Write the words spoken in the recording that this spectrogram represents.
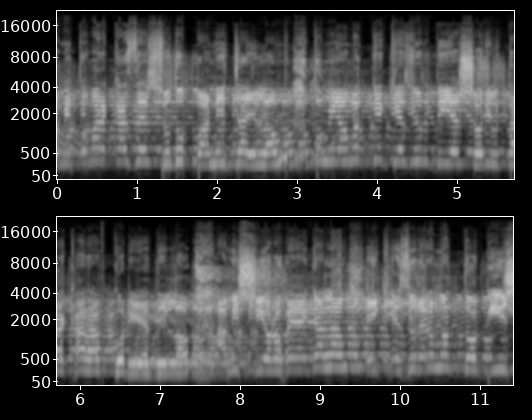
আমি তোমার কাছে শুধু পানি চাইলাম। তুমি আমাকে খেজুর দিয়ে শরীরটা খারাপ করিয়ে দিল। আমি শিওর হয়ে গেলাম, এই খেজুরের মতো বিষ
